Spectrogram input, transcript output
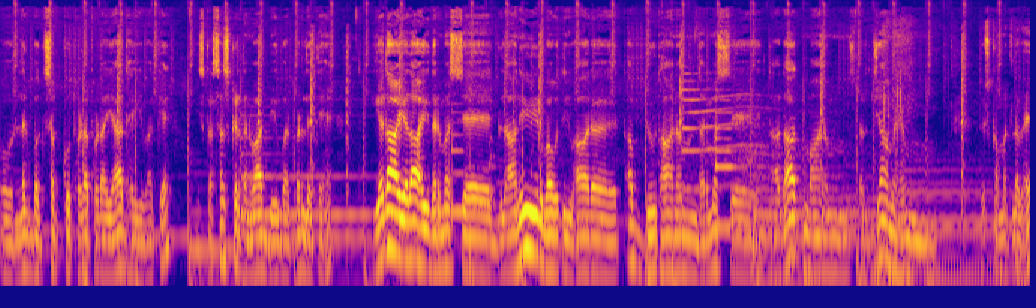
और लगभग सबको थोड़ा थोड़ा याद है ये वाक्य। इसका संस्कृत अनुवाद भी एक बार पढ़ लेते हैं। यदा यदा ही धर्म से ग्लानिर्भवति भारत अभ्युत्थानम धर्मस्य तादात्मानम सर्जामहम तो इसका मतलब है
